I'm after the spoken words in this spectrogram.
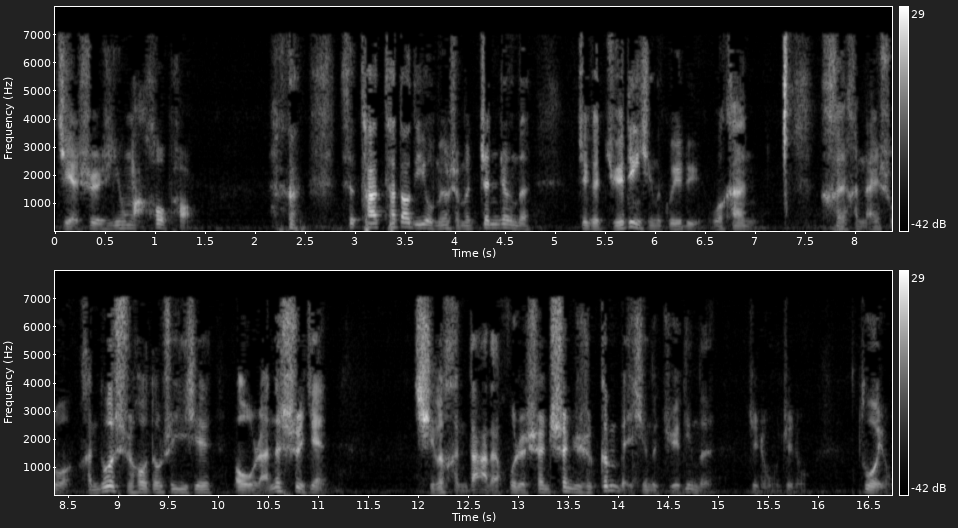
解释，一种马后炮。是 它它到底有没有什么真正的这个决定性的规律？我看很很难说，很多时候都是一些偶然的事件起了很大的或者甚甚至是根本性的决定的这种这种作用。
